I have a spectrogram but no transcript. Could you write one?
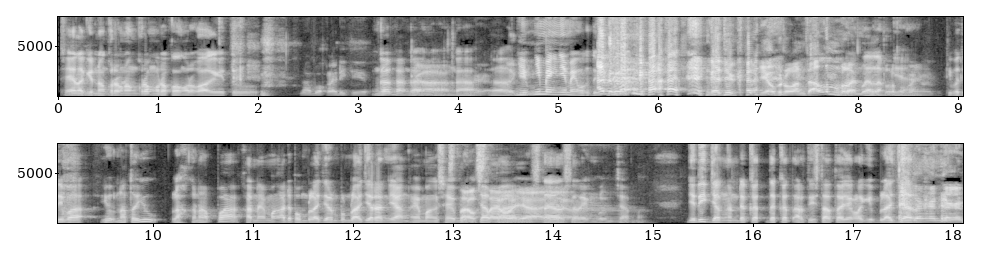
Saya lagi nongkrong-nongkrong ngerokok-ngerokok gitu. Nabok lah dikit. Enggak, enggak, enggak, Enggak. Eh, nyimeng-nyimeng waktu itu. enggak, enggak juga. Lagi obrolan dalam Obrolan lah, dalam ya. pokoknya. Tiba-tiba, yuk Nato yuk. Lah kenapa? Karena emang ada pembelajaran-pembelajaran yang emang saya belum Style-style, capai, ya, style-style ya. yang belum capai. Jadi jangan dekat-dekat artis tato yang lagi belajar. Jangan jangan.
